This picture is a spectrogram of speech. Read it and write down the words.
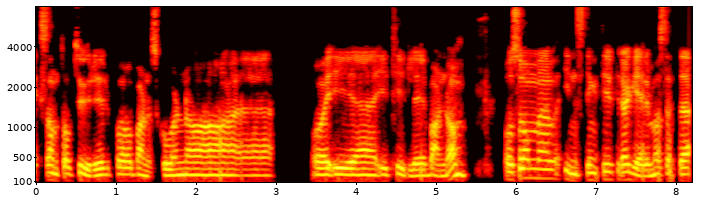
x antall turer på barneskolen og, eh, og i, i, tidlig barndom. Og som instinktivt reagerer med å sette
